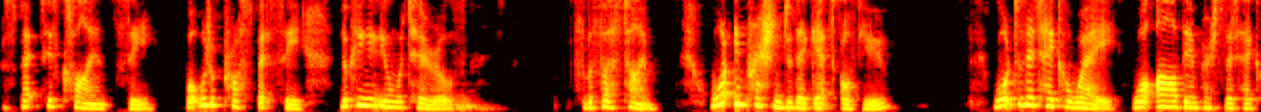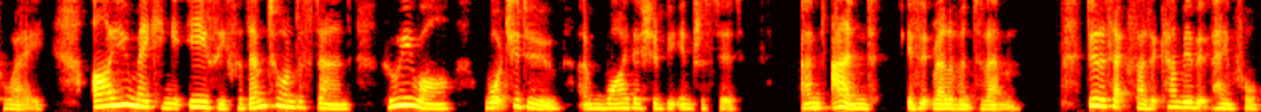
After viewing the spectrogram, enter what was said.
prospective client see? What would a prospect see looking at your materials for the first time? What impression do they get of you? What do they take away? What are the impressions they take away? Are you making it easy for them to understand who you are, what you do, and why they should be interested? And, and is it relevant to them? Do this exercise, it can be a bit painful.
